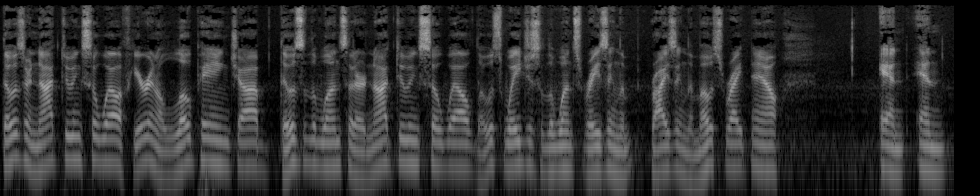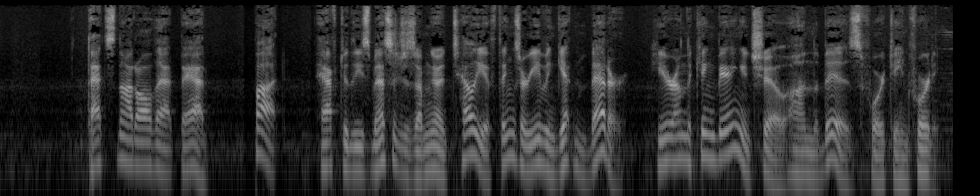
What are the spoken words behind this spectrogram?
those are not doing so well. If you're in a low paying job, those are the ones that are not doing so well. Those wages are the ones raising the rising the most right now. And and that's not all that bad. But after these messages, I'm going to tell you if things are even getting better here on the King Banaian Show on the Biz 1440.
